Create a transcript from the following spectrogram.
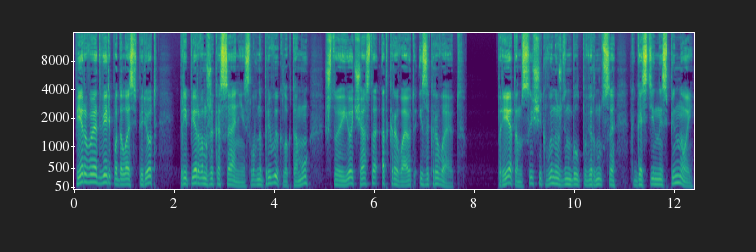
Первая дверь подалась вперед, и при первом же касании, словно привыкла к тому, что ее часто открывают и закрывают. При этом сыщик вынужден был повернуться к гостиной спиной,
